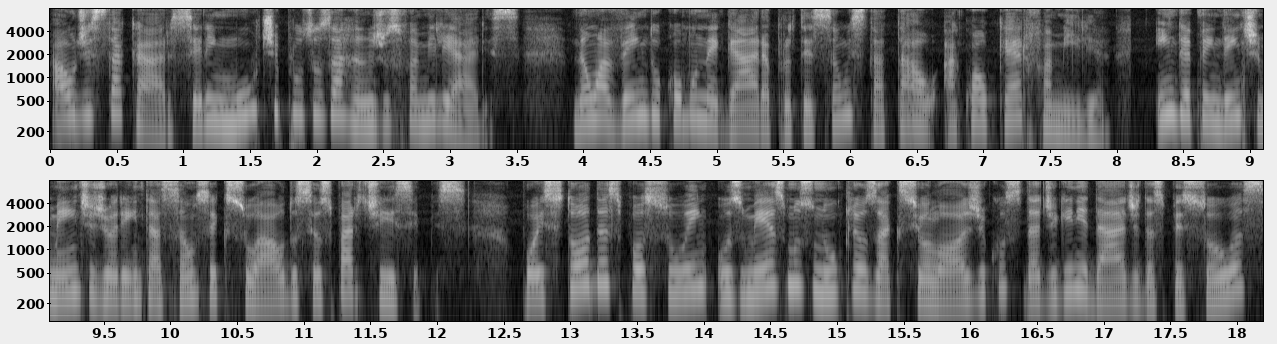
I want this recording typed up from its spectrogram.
ao destacar serem múltiplos os arranjos familiares, não havendo como negar a proteção estatal a qualquer família, independentemente de orientação sexual dos seus partícipes, pois todas possuem os mesmos núcleos axiológicos da dignidade das pessoas,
